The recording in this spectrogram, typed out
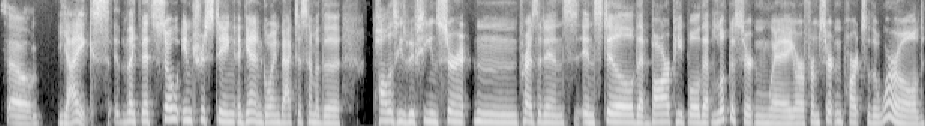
So yikes. Like that's so interesting. Again, going back to some of the policies we've seen certain presidents instill that bar people that look a certain way or from certain parts of the world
